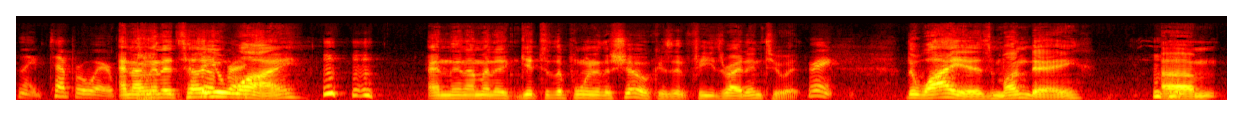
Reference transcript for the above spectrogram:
Like Tupperware. And I'm going to tell you fresh. why. and then I'm going to get to the point of the show because it feeds right into it. Right. The why is Monday. Um,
